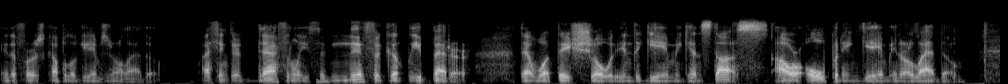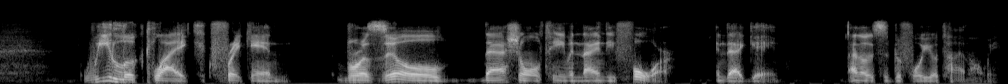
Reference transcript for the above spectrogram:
in the first couple of games in Orlando. I think they're definitely significantly better than what they showed in the game against us, our opening game in Orlando. We looked like freaking Brazil national team in 94 in that game. I know this is before your time, homie.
